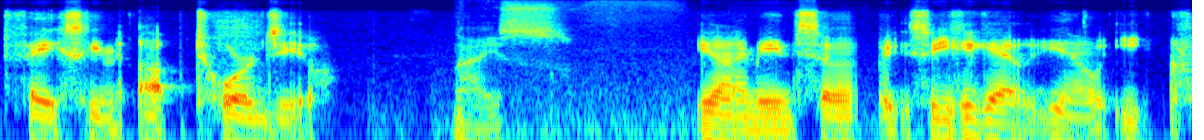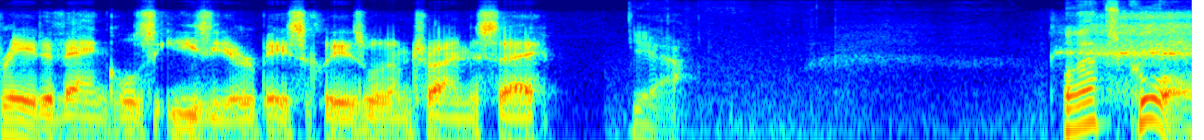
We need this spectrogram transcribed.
facing up towards you. nice. You know what I mean? So, so you could get, you know, creative angles easier, basically, is what I'm trying to say. Yeah. Well, that's cool.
